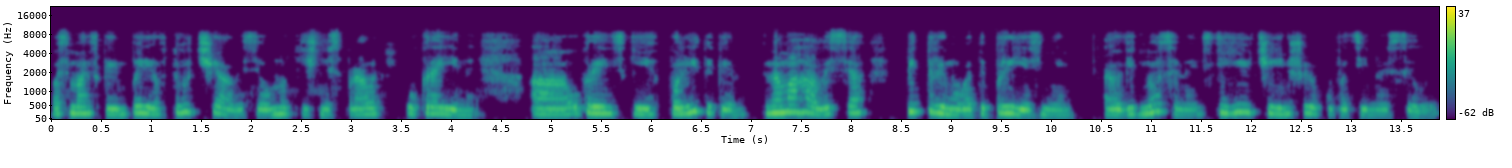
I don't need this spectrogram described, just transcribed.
Османська імперія втручалися у внутрішні справи України, а українські політики намагалися підтримувати приязні відносини з тією чи іншою окупаційною силою.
